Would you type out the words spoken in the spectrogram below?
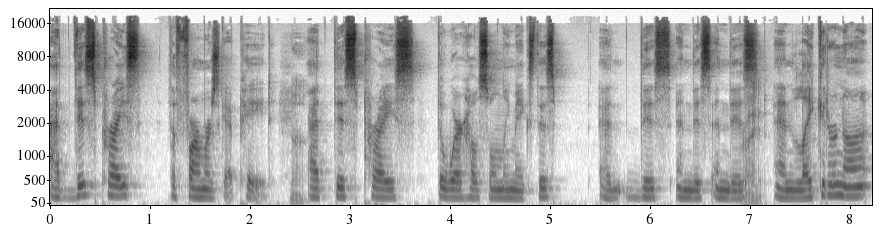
at this price, the farmers get paid. At this price, the warehouse only makes this and this and this and this. Right. And like it or not,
